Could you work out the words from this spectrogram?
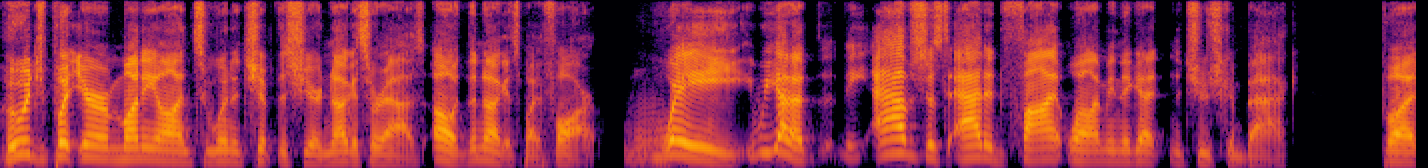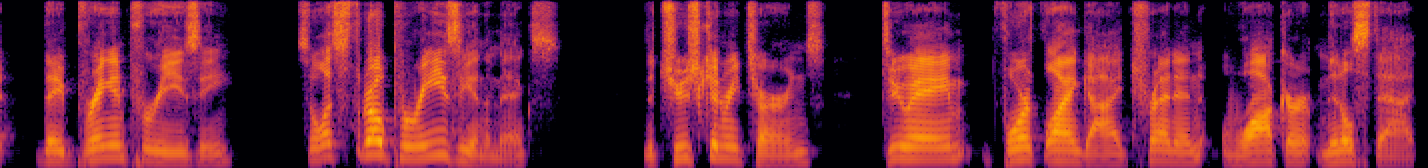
Who would you put your money on to win a chip this year, Nuggets or Avs? Oh, the Nuggets by far. Way we got to the Avs just added five. Well, I mean they get Nichushkin back, but they bring in Parise. So let's throw Parise in the mix. Nichushkin returns. Duhaime, fourth line guy, Trenin, Walker, Mittelstadt.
